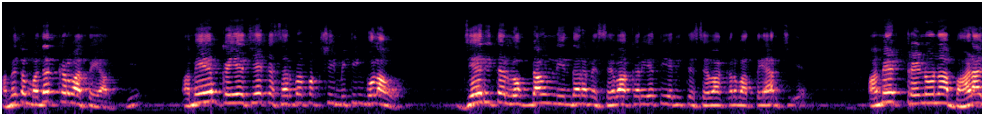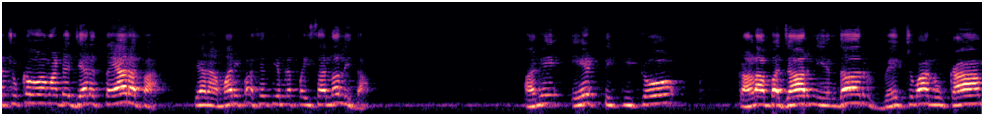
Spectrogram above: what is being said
અમે તો મદદ કરવા તૈયાર છીએ. અમે એમ કહીએ છીએ કે સર્વપક્ષી મિટિંગ બોલાવો. જે રીતે લોકડાઉનની અંદર અમે સેવા કરી હતી, એ રીતે સેવા કરવા તૈયાર છીએ. અમે ટ્રેનોના ભાડા ચૂકવવા માટે જ્યારે તૈયાર હતા, ત્યારે અમારી પાસેથી એમણે પૈસા ન લીધા. અને એ ટિકિટો કાળા બજારની અંદર વેચવાનું કામ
